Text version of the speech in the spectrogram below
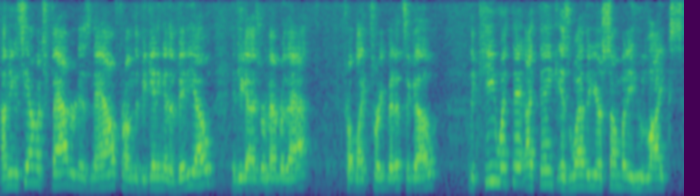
Um, you can see how much fatter it is now from the beginning of the video, if you guys remember that from like three minutes ago. The key with it, I think, is whether you're somebody who likes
